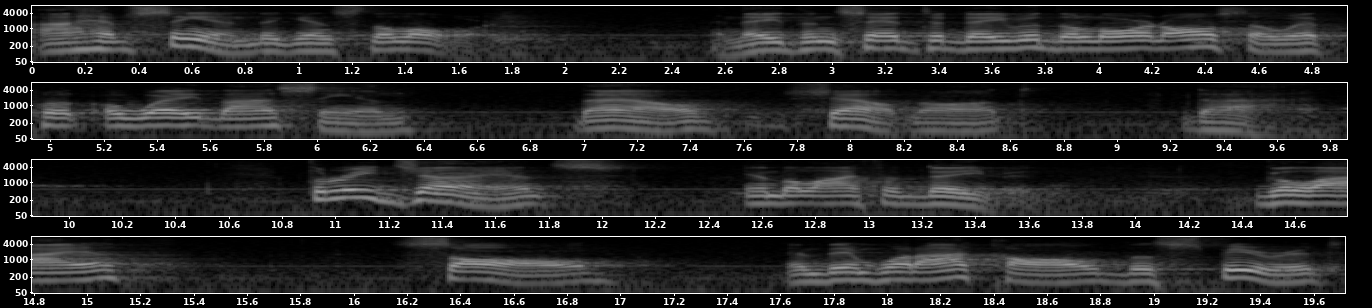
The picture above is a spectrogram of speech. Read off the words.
I have sinned against the Lord. And Nathan said to David, The Lord also hath put away thy sin, thou shalt not die. Three giants in the life of David Goliath, Saul, and then what I call the spirit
